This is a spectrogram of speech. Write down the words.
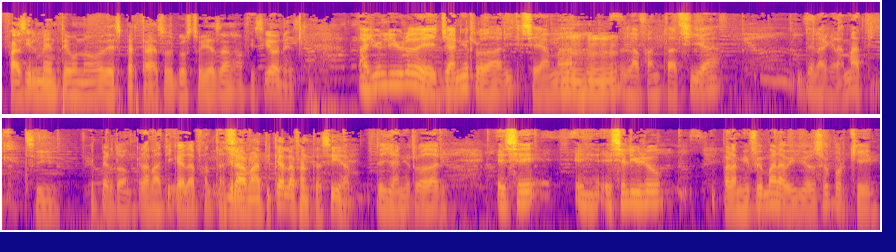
fácilmente uno despertaba esos gustos y esas aficiones. Hay un libro de Gianni Rodari que se llama. La fantasía de la gramática. sí Perdón, gramática de la fantasía. gramática de la fantasía de Gianni Rodari. Ese, eh, ese libro para mí fue maravilloso porque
